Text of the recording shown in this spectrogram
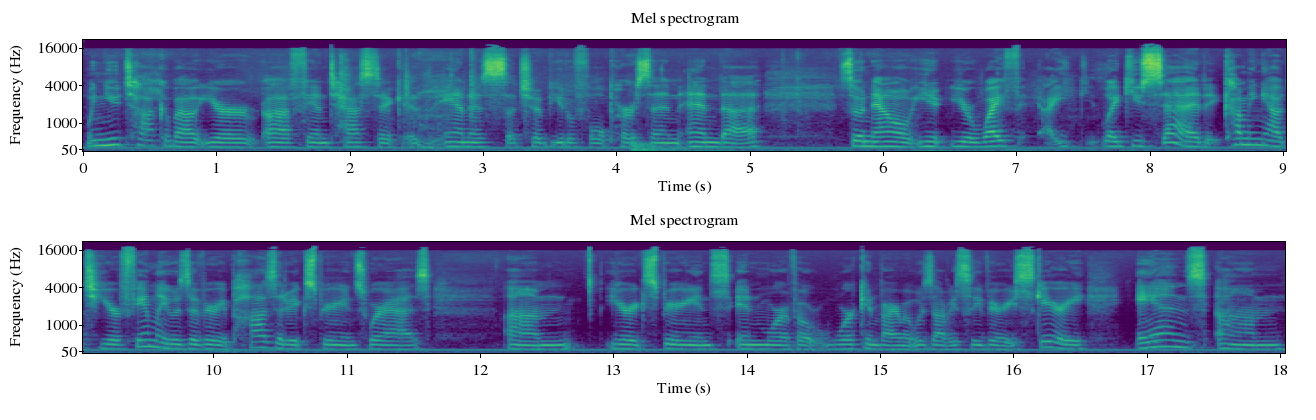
when you talk about your uh, fantastic, is such a beautiful person, and uh, so now you, your wife, I- like you said, coming out to your family was a very positive experience, whereas um, your experience in more of a work environment was obviously very scary. Anne's um,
